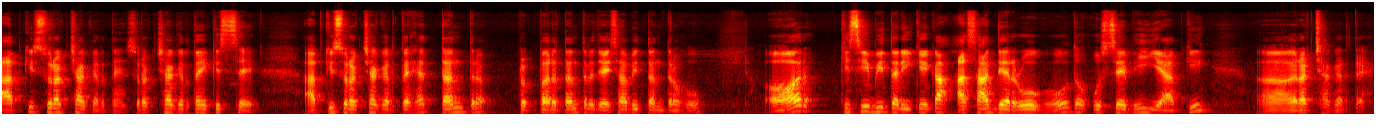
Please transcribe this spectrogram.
आपकी सुरक्षा करते हैं। सुरक्षा करते हैं किससे? आपकी सुरक्षा करते हैं तंत्र, परतंत्र जैसा भी तंत्र हो, और किसी भी तरीके का असाध्य रोग हो तो उससे भी ये आपकी रक्षा करते हैं।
